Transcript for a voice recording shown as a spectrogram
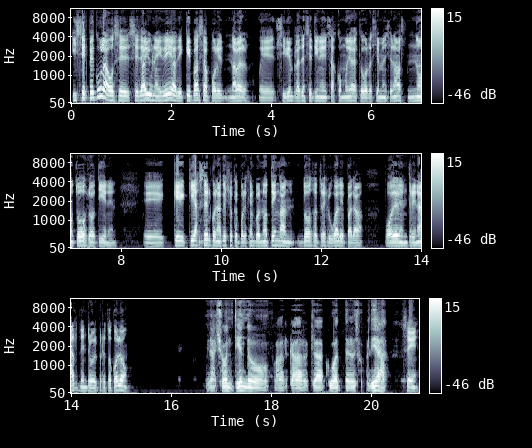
¿Y se especula o se, se da una idea de qué pasa por... a ver, eh, si bien Platense tiene esas comunidades que vos recién mencionabas, no todos lo tienen eh, ¿qué, ¿qué, hacer con aquellos que, por ejemplo, no tengan dos o tres lugares para poder entrenar dentro del protocolo? Mira, yo entiendo, a ver, cada, cada Cuba tener su calidad. Sí.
